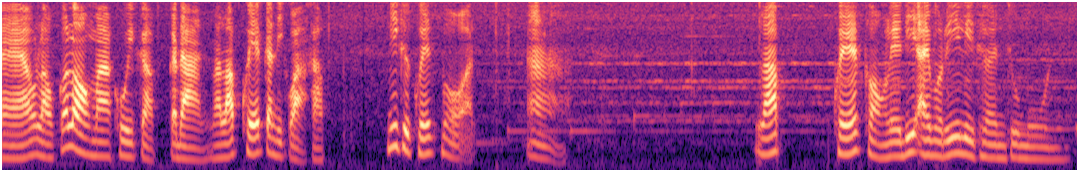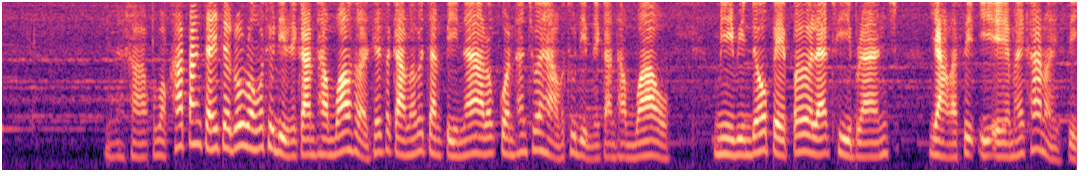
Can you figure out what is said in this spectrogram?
แล้ว เราก็ลองมาคุยกับกระดานมารับเควสกันดีกว่าครับ นี่คือ Quest Board อ่ารับ เควสของ Lady Ivory Return to Moon นี่นะครับเขาบอกข้าตั้งใจจะรวบรวมวัตถุดิบในการทำว่าวสำหรับเทศกาลพระจันทร์ปีหน้ารบกวนท่านช่วยหาวัตถุดิบในการทำว่าวมี Window Paper และ Tree Branch อย่างละ 10 EA มให้ข้าหน่อยสิ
